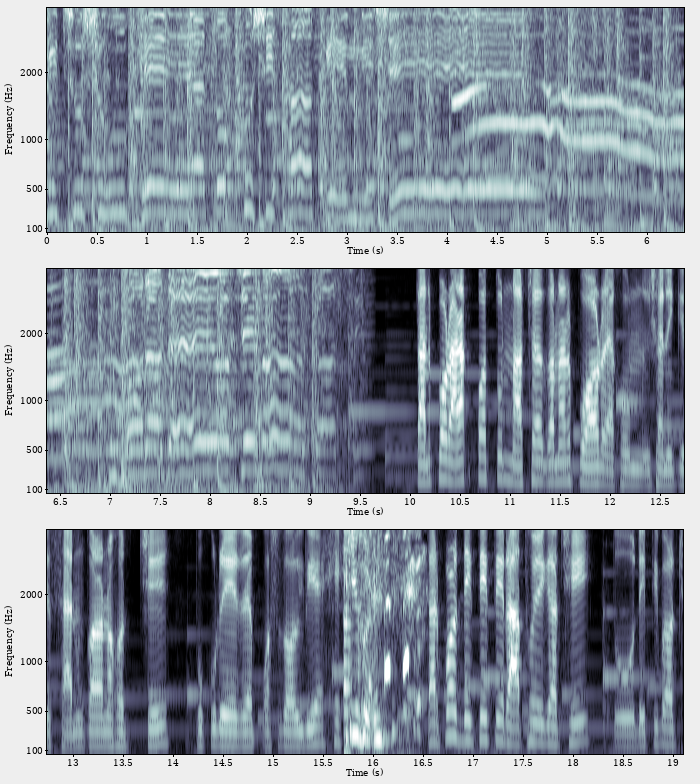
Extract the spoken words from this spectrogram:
কিছু সুখে এত খুশি থাকে মিশে। ধরা দেয় অচেনা কাছে। তারপর আরেক পাত্র নাচা গানার পর এখন ঈশানীকে স্নান করানো হচ্ছে পুকুরের পশদল দিয়ে। তারপর দেখতে দেখতে রাত হয়ে গেছে তো দেখতে পাচ্ছ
